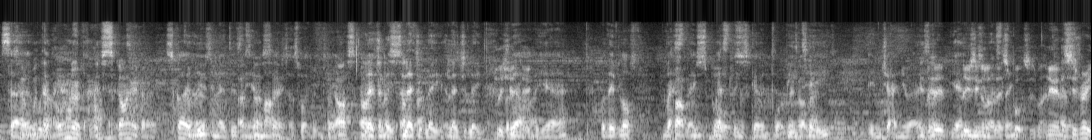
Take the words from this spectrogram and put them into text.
So, So we're would that, going I to wonder have if, to if have Sky it. are going to Sky are losing their Disney in March. That's what I've been Are told. Sky gonna Allegedly, suffer? allegedly, allegedly. But they are, yeah. Well, they've lost wrestling. sports, Wrestling's going to what have BT in January. Is it? Yeah, losing a lot of their sports as well. Anyway, this is very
